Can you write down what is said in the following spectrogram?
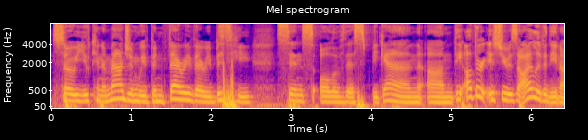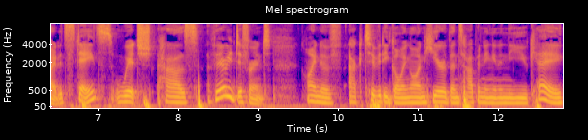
So, you can imagine we've been very, very busy since all of this began. Um, the other issue is I live in the United States, which has a very different kind of activity going on here than's happening in, the UK.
